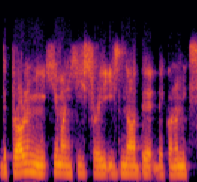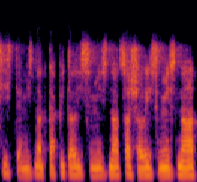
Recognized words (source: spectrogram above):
the problem in human history is not the, the economic system, it's not capitalism, it's not socialism, it's not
